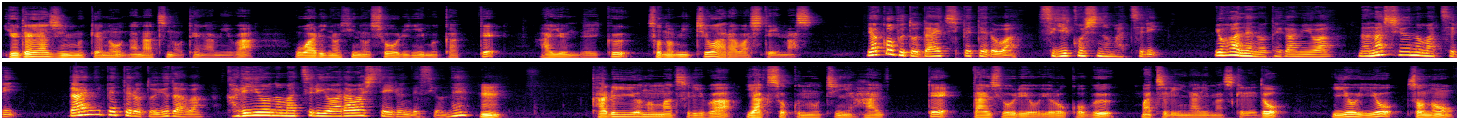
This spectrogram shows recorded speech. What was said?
ユダヤ人向けの7つの手紙は終わりの日の勝利に向かって歩んでいくその道を表しています。ヤコブと第一ペテロは杉越の祭り。ヨハネの手紙は七週の祭り。第二ペテロとユダはカリオの祭りを表しているんですよね。うん。カリオの祭りは約束の地に入って大勝利を喜ぶ祭りになりますけれど、いよいよその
